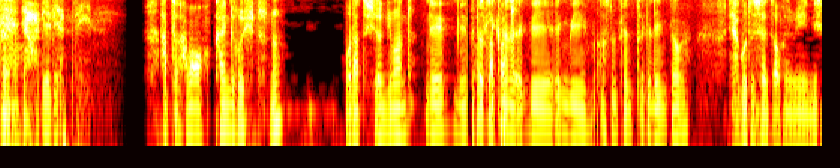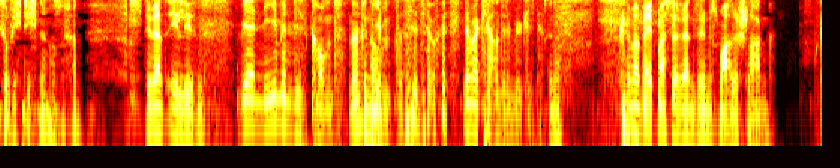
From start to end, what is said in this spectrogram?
Ja. Ja, wir werden sehen. Hat, haben wir auch kein Gerücht, ne? Oder hat sich irgendjemand? Nee, nee, da hat sich keiner irgendwie, irgendwie aus dem Fenster gelehnt, glaube Ja gut, ist ja jetzt auch irgendwie nicht so wichtig, ne? Insofern. Wir werden es eh lesen. ich. Wir nehmen, wie es kommt. Ne? Genau. Eben, das ist ja, wir haben ja keine andere Möglichkeit. Genau. Wenn man Weltmeister werden will, müssen wir alle schlagen.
